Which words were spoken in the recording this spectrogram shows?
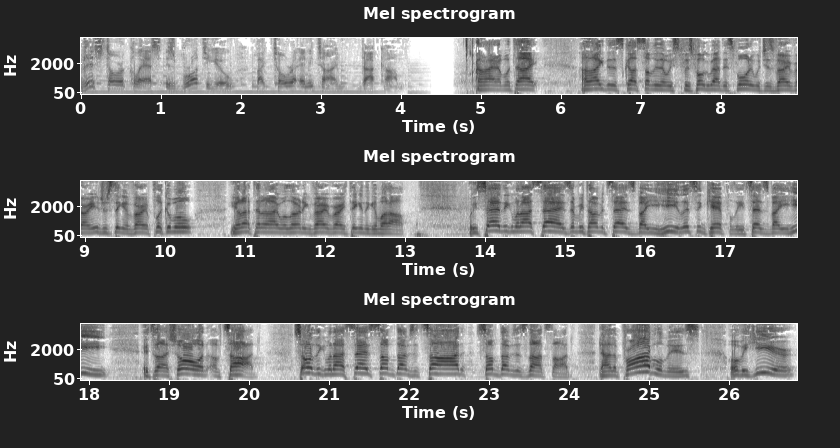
This Torah class is brought to you by TorahAnytime.com. All right, Abotai. I'd like to discuss something that we spoke about this morning, which is very, very interesting and very applicable. Yonatan and I were learning very, very thing in the Gemara. We said the Gemara says every time it says Vayihi, listen carefully. It says Vayihi. It's lashon of tza'ar. So the Gemara says sometimes it's tza'ar, sometimes it's not tza'ar. Now the problem is over here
